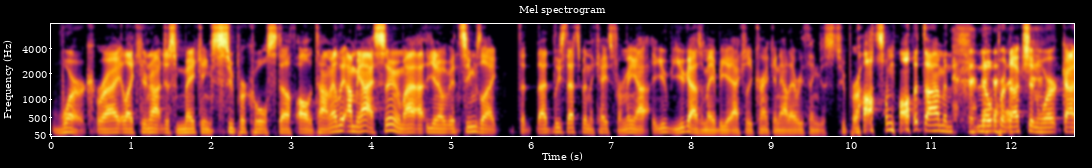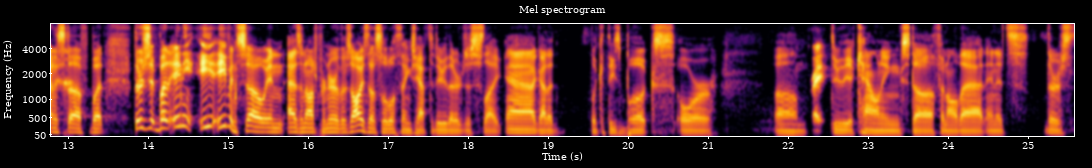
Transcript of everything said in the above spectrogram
work, right? Like you're not just making super cool stuff all the time. I mean, I assume, I you know, it seems like that at least that's been the case for me. I, you you guys may be actually cranking out everything just super awesome all the time and no production work kind of stuff. But there's but any even so, in as an entrepreneur, there's always those little things you have to do that are just like, eh, I got to look at these books or um, right. do the accounting stuff and all that. And it's there's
